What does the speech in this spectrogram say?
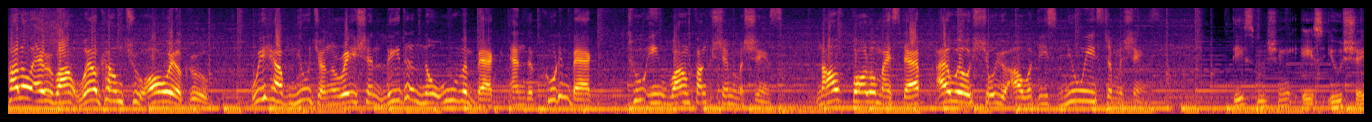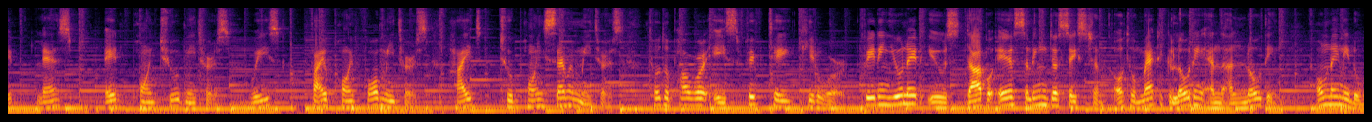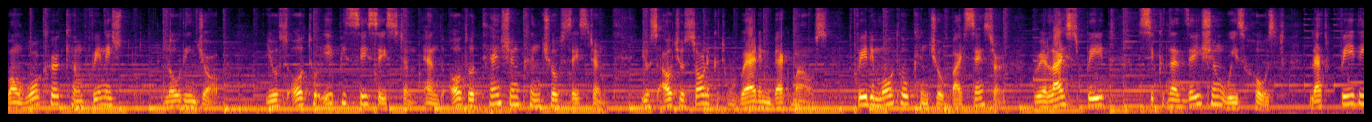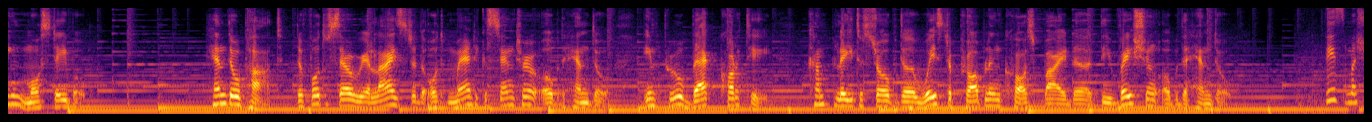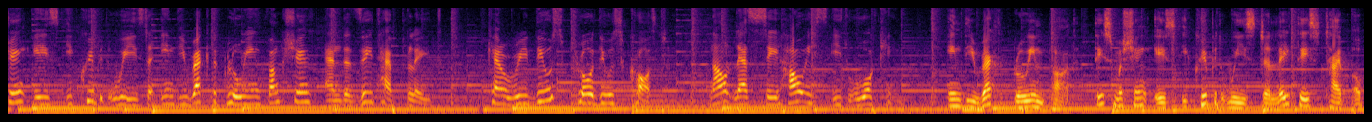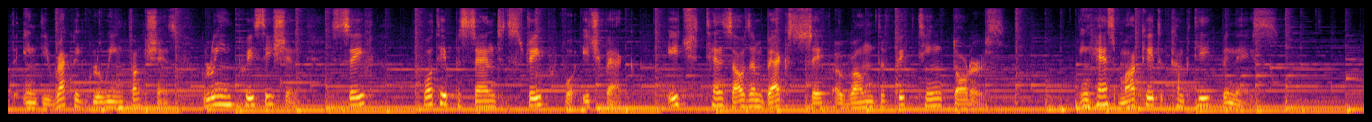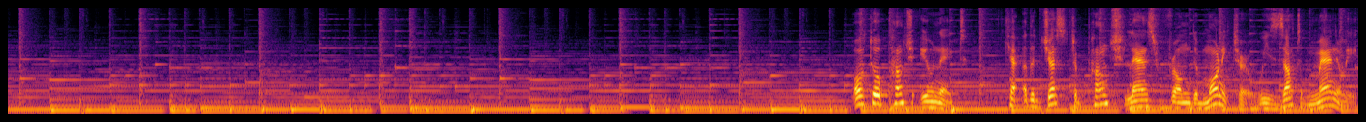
Hello everyone, welcome to Ounuo Group. We have new generation leader non woven bag and the cooling bag two-in-one function machines. Now follow my step, I will show you our these newest machines. This machine is U-shaped, length 8.2 meters, width 5.4 meters, height 2.7 meters. Total power is 50 kilowatt. Feeding unit use double air cylinder system, automatic loading and unloading. Only need one worker can finish loading job use auto EPC system and auto tension control system, use ultrasonic to welding back mouse, feeding motor control by sensor, realize speed synchronization with host, let feeding more stable. Handle part, the photocell realized the automatic center of the handle, improve back quality, complete solve the waste problem caused by the deviation of the handle. This machine is equipped with the indirect gluing function and the Z-type plate can reduce produce cost. Now let's see how is it working. Indirect gluing part. This machine is equipped with the latest type of indirectly gluing functions, gluing precision, save 40% strip for each bag. Each 10,000 bags save around $15. Enhance market competitiveness. Auto punch unit can adjust the punch length from the monitor without manually.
